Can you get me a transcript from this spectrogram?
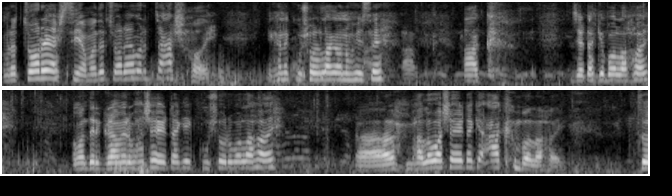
আমরা চরে আসছি আমাদের চরে আবার চাষ হয়। এখানে কুশর লাগানো হয়েছে। আখ। যেটাকে বলা হয়, আমাদের গ্রামের ভাষায় এটাকে কুশর বলা হয়, আর ভালোবাসায় এটাকে আখ বলা হয়। তো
